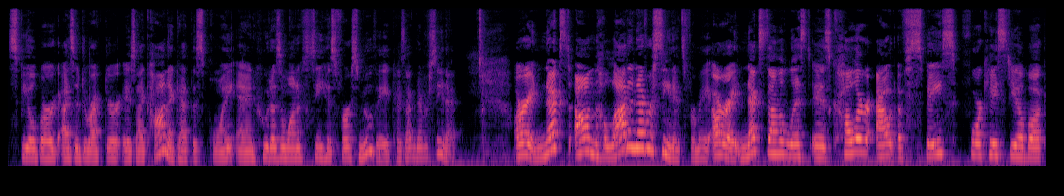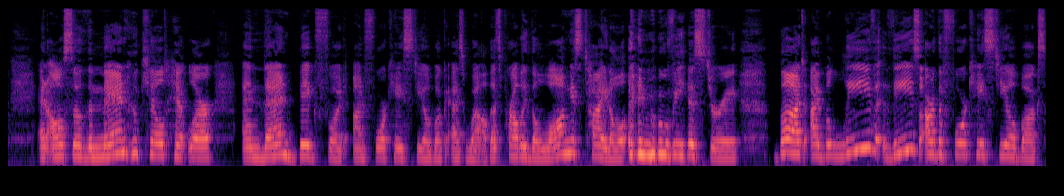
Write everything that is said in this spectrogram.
Spielberg as a director is iconic at this point and who doesn't want to see his first movie because I've never seen it. All right, next on the, a lot of never seen it's for me. All right, next on the list is Color Out of Space 4K Steelbook and also The Man Who Killed Hitler and then Bigfoot on 4K Steelbook as well. That's probably the longest title in movie history, but I believe these are the 4K Steelbooks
